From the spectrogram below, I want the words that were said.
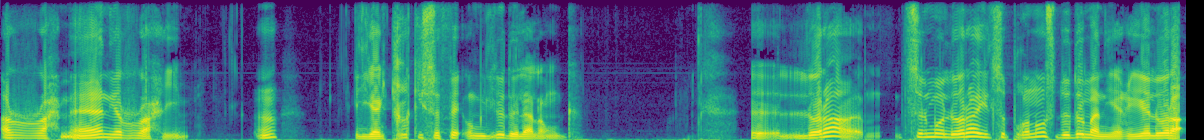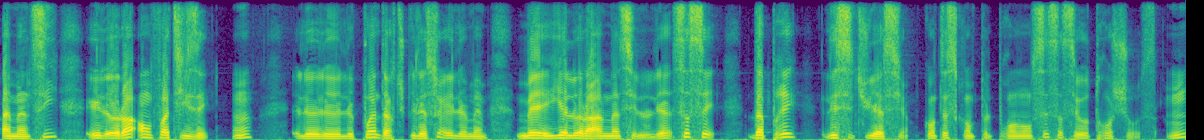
Ar-Rahman Ar-Rahim. Hein? Il y a un creux qui se fait au milieu de la langue. Euh, l'aura, seulement l'aura, il se prononce de deux manières. Il y a l'aura aminci et l'aura emphatisé. Hein? Le, point d'articulation est le même. Mais il y a le cellulaire. Ça, c'est d'après les situations. Quand est-ce qu'on peut le prononcer? Ça, c'est autre chose. Hmm?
